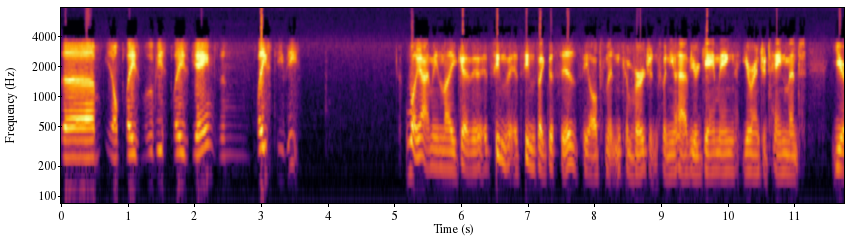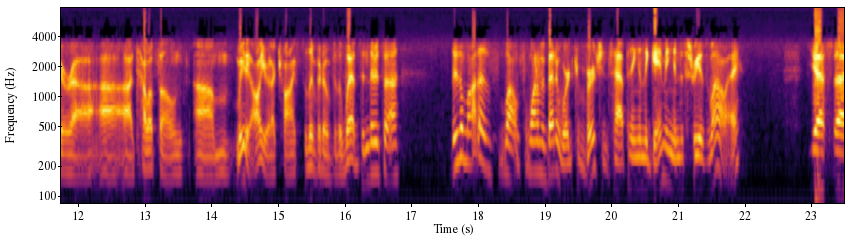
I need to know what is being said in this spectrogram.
uh, you know, plays movies, plays games, and plays TV. Well, yeah, I mean, like uh, it seems it seems like this is the ultimate in convergence when you have your gaming, your entertainment, your uh, uh, telephone, um, really all your electronics delivered over the webs, and there's a there's a lot of well, for want of a better word, convergence happening in the gaming industry as well, eh? Yes, uh,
